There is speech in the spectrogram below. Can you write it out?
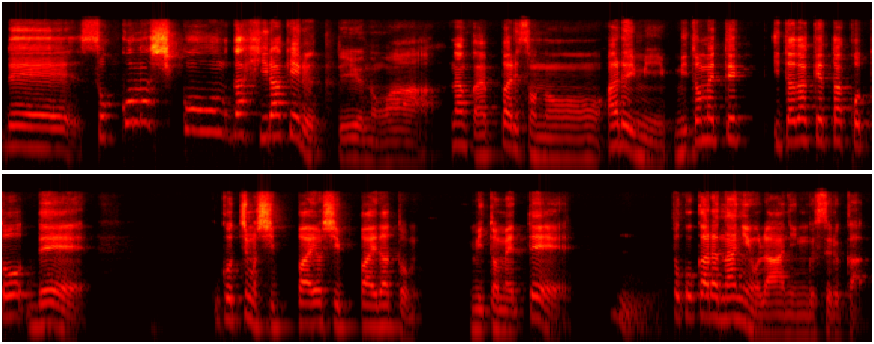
でそこの思考が開けるっていうのはなんかやっぱりそのある意味認めていただけたことでこっちも失敗を失敗だと認めてうん。そこから何をラーニングするか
